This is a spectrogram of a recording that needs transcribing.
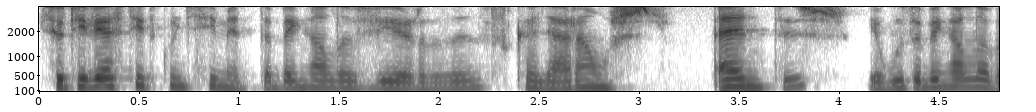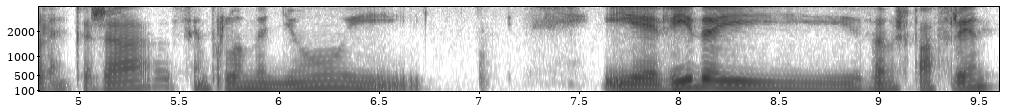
se eu tivesse tido conhecimento da bengala verde, se calhar há uns antes, eu uso a bengala branca já, sem problema nenhum, e, e é vida e vamos para a frente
